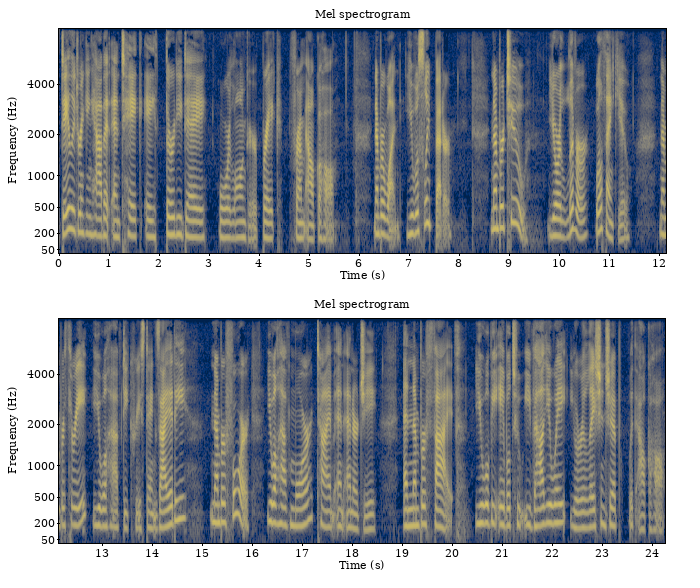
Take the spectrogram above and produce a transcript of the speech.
daily drinking habit and take a 30 day or longer break from alcohol. Number one, you will sleep better. Number two, your liver will thank you. Number three, you will have decreased anxiety. Number four, you will have more time and energy. And number five, you will be able to evaluate your relationship with alcohol.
